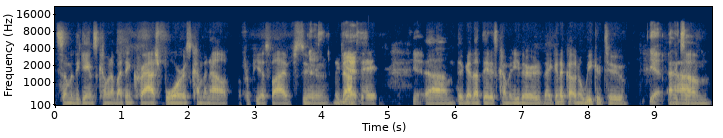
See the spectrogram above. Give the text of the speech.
some of the games coming up. I think Crash Four is coming out for PS5 soon. Like the Yeah. update, Yeah. um, the update is coming either like in a, in a week or two. Yeah, I think so. Um,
